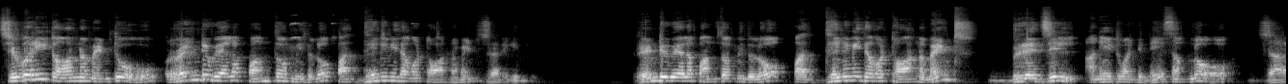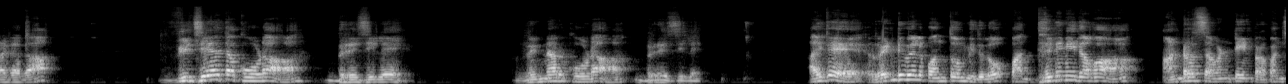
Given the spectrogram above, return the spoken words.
చివరి టోర్నమెంట్ రెండు వేల పంతొమ్మిదిలో పద్దెనిమిదవ టోర్నమెంట్ జరిగింది. రెండు వేల పంతొమ్మిదిలో పద్దెనిమిదవ టోర్నమెంట్ బ్రెజిల్ అనేటువంటి దేశంలో జరగగా విజేత కూడా బ్రెజిలే విన్నర్ కూడా బ్రెజిలే. అయితే రెండు వేల పంతొమ్మిదిలో పద్దెనిమిదవ అండర్ సెవెంటీన్ ప్రపంచ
